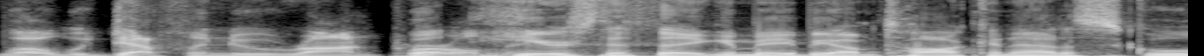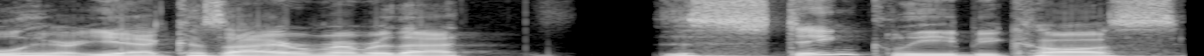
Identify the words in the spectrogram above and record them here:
well, we definitely knew Ron But Perlman. here's the thing, and maybe I'm talking out of school here. Yeah, because I remember that distinctly because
